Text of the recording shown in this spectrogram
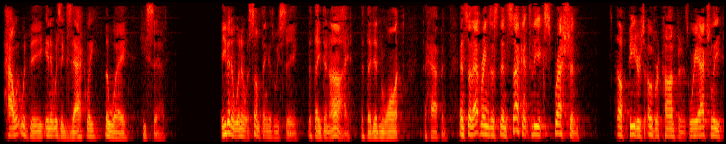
how it would be, and it was exactly the way he said. Even when it was something, as we see, that they denied, that they didn't want to happen. And so that brings us then, second, to the expression of Peter's overconfidence, where he actually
